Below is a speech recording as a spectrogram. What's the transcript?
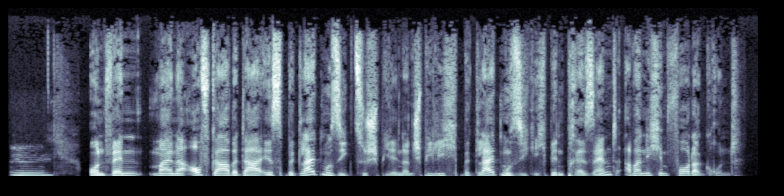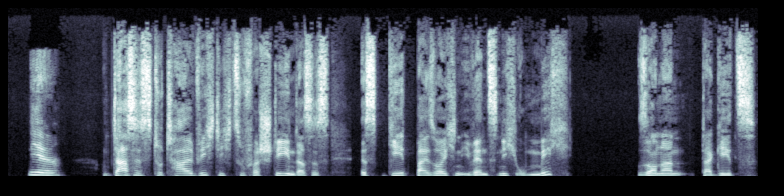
Mhm. Und wenn meine Aufgabe da ist, Begleitmusik zu spielen, dann spiele ich Begleitmusik. Ich bin präsent, aber nicht im Vordergrund. Ja. Und das ist total wichtig zu verstehen, dass es, es geht bei solchen Events nicht um mich, sondern da geht es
